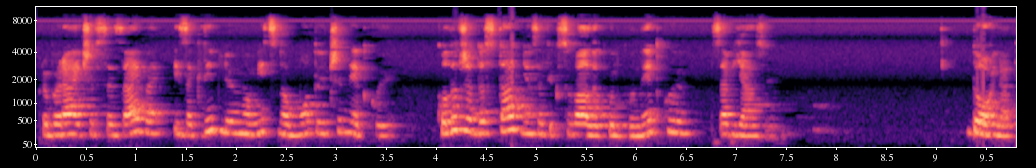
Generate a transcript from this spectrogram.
прибираючи все зайве і закріплюємо міцно обмотуючи ниткою. Коли вже достатньо зафіксували кульку ниткою, зав'язуємо. Догляд.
